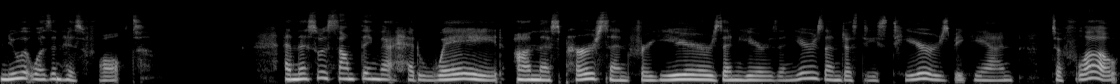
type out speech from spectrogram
knew it wasn't his fault. And this was something that had weighed on this person for years and years and years. And just these tears began to flow.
